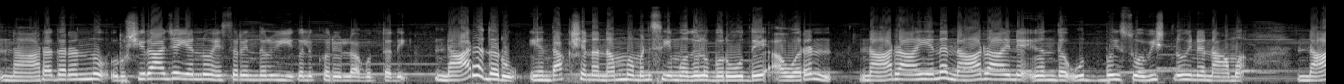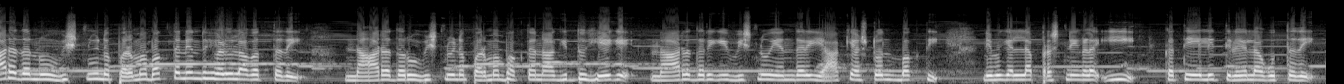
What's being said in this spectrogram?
ನಾರದರನ್ನು ಋಷಿರಾಜ ಎನ್ನುವ ಹೆಸರಿಂದಲೂ ಈಗಲೂ ಕರೆಯಲಾಗುತ್ತದೆ. ನಾರದರು ಎಂದಾಕ್ಷಣ ನಮ್ಮ ಮನಸ್ಸಿಗೆ ಮೊದಲು ಬರುವುದೇ ಅವರ ನಾರಾಯಣ ನಾರಾಯಣ ಎಂದ ಉದ್ಭವಿಸುವ ವಿಷ್ಣುವಿನ ನಾಮ. ನಾರದನು ವಿಷ್ಣುವಿನ ಪರಮ ಭಕ್ತನೆಂದು ಹೇಳಲಾಗುತ್ತದೆ. ನಾರದರು ವಿಷ್ಣುವಿನ ಪರಮ ಭಕ್ತನಾಗಿದ್ದು ಹೇಗೆ? ನಾರದರಿಗೆ ವಿಷ್ಣು ಎಂದರೆ ಯಾಕೆ ಅಷ್ಟೊಂದು ಭಕ್ತಿ? ನಿಮಗೆಲ್ಲ ಪ್ರಶ್ನೆಗಳ ಈ ಕಥೆಯಲ್ಲಿ ತಿಳಿಯಲಾಗುತ್ತದೆ.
